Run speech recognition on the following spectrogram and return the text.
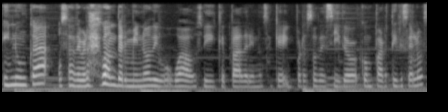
Y nunca, o sea, de verdad cuando termino digo, wow, sí, qué padre, no sé qué, y por eso decido compartírselos.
